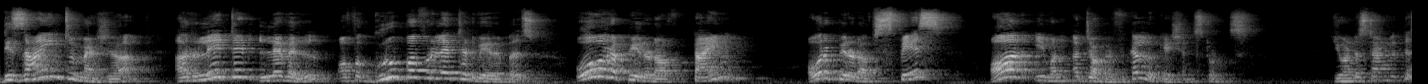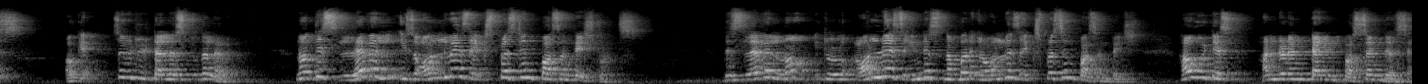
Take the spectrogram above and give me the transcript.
designed to measure a related level of a group of related variables over a period of time, over a period of space or even a geographical location students. You understand with this? Okay, so it will tell us to the level. Now this level is always expressed in percentage students. This level, no, it will always, in this number, always express in percentage. How it is 110% they say.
